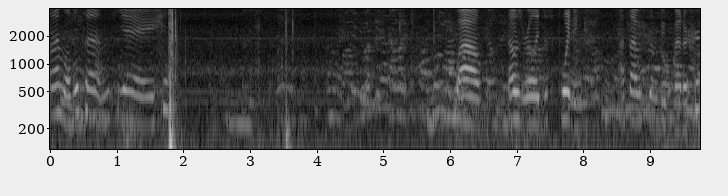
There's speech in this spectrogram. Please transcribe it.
I'm level 10. Yay. wow, that was really disappointing. I thought it was going to be better.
